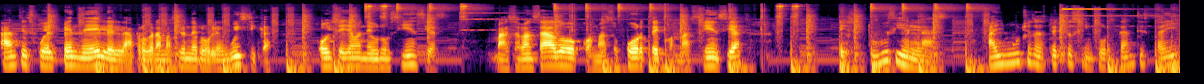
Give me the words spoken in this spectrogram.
Antes fue el PNL, la programación neurolingüística. Hoy se llama neurociencias más avanzado, con más soporte, con más ciencia, estudienlas. Hay muchos aspectos importantes ahí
